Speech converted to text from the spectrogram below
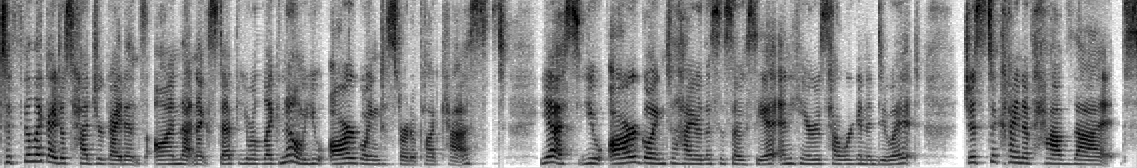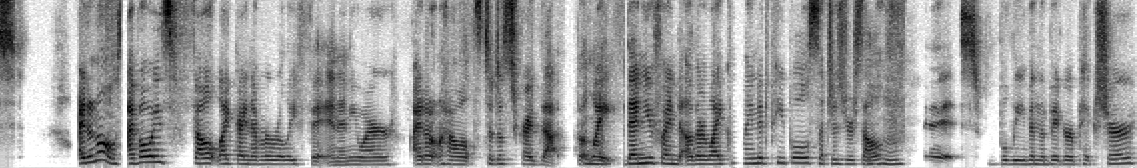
to feel like I just had your guidance on that next step. You were like, no, you are going to start a podcast. Yes, you are going to hire this associate, and here's how we're going to do it just to kind of have that I don't know. I've always felt like I never really fit in anywhere. I don't know how else to describe that. But mm-hmm. like then you find other like-minded people such as yourself mm-hmm. that believe in the bigger picture.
